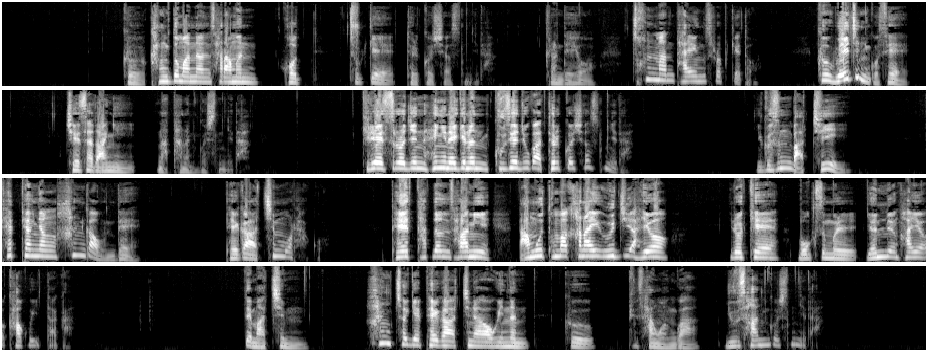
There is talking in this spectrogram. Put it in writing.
그 강도 만난 사람은 곧 죽게 될 것이었습니다. 그런데요, 천만 다행스럽게도 그 외진 곳에 제사장이 나타난 것입니다. 길에 쓰러진 행인에게는 구세주가 될 것이었습니다. 이것은 마치 태평양 한가운데 배가 침몰하고 배 탔던 사람이 나무 토막 하나에 의지하여 이렇게 목숨을 연명하여 가고 있다가 때마침 한 척의 배가 지나가고 있는 그 상황과 유사한 것입니다.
